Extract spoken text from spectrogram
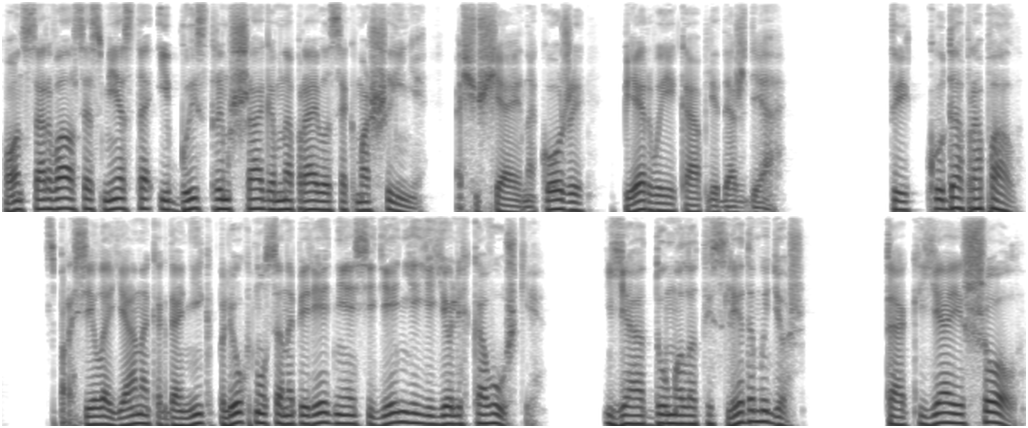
Он сорвался с места и быстрым шагом направился к машине — ощущая на коже первые капли дождя. «Ты куда пропал?» — спросила Яна, когда Ник плюхнулся на переднее сиденье ее легковушки. «Я думала, ты следом идешь». «Так я и шел».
